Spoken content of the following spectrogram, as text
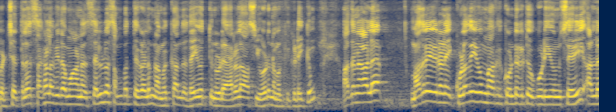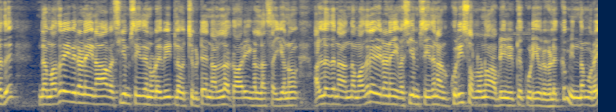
பட்சத்தில் சகல விதமான செல்வ சம்பத்துகளும் நமக்கு அந்த தெய்வத்தினுடைய அருளாசியோடு நமக்கு கிடைக்கும். அதனால் மதுரை வீரனை குலதெய்வமாக கொண்டிருக்கக்கூடியவனும் சரி அல்லது இந்த மதுரை வீரனை நான் வசியம் செய்து என்னோட வீட்டில் வச்சுக்கிட்டு நல்ல காரியங்கள்லாம் செய்யணும் அல்லது நான் அந்த மதுரை வீரனை வசியம் செய்து நான் குறி சொல்லணும் அப்படின்னு இருக்கக்கூடியவர்களுக்கும் இந்த முறை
